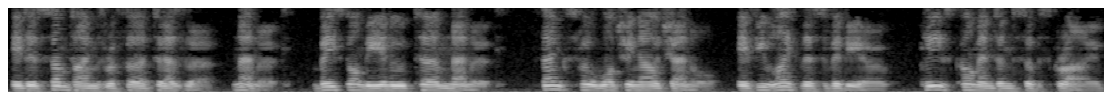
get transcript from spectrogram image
It is sometimes referred to as the Nanook, based on the Inuit term Nanook. Thanks for watching our channel. If you like this video, please comment and subscribe.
